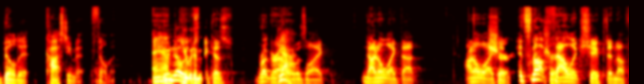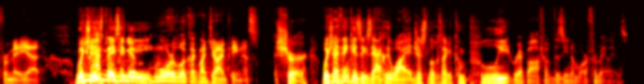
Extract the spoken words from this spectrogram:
build it, costume it, film it. And you know you would it's im- because Rutger Yeah. Hauer was like, "No, I don't like that. I don't like Sure. it. It's not Sure. phallic shaped enough for me yet. Which You is making basically it more look like my giant penis." Sure. Which I think is exactly why it just looks like a complete ripoff of the xenomorph from Aliens.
